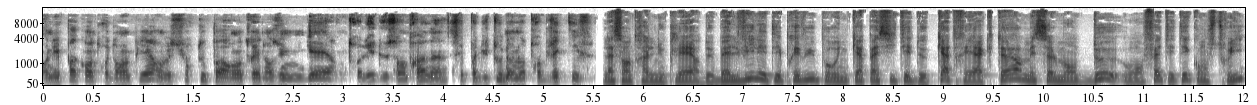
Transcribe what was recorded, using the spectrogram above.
On n'est pas contre Dampierre, on veut surtout pas rentrer dans une guerre entre les deux centrales. Hein. C'est pas du tout dans notre objectif. La centrale nucléaire de Belleville était prévue pour une capacité de 4 réacteurs, mais seulement deux ont en fait été construits.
